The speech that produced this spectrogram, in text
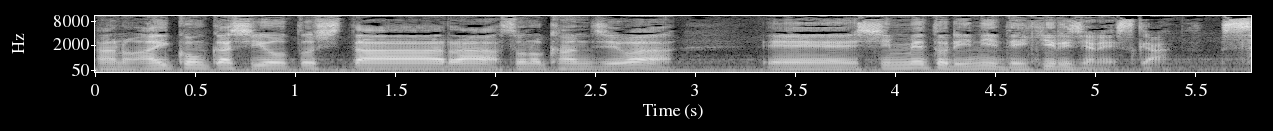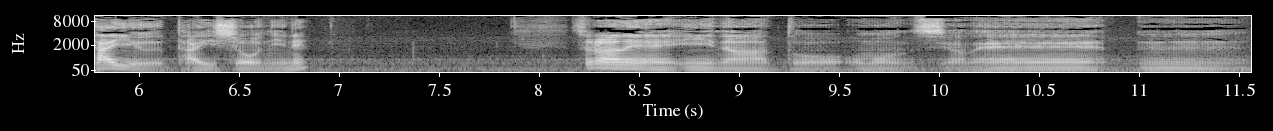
あの、アイコン化しようとしたら、その漢字は、えー、シンメトリーにできるじゃないですか。左右対称にね。それはね、いいなと思うんですよね。うん。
